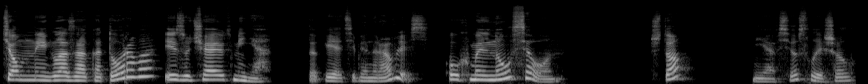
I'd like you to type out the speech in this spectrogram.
темные глаза которого изучают меня. «Так я тебе нравлюсь?» Ухмыльнулся он. «Что?» Я все слышал.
